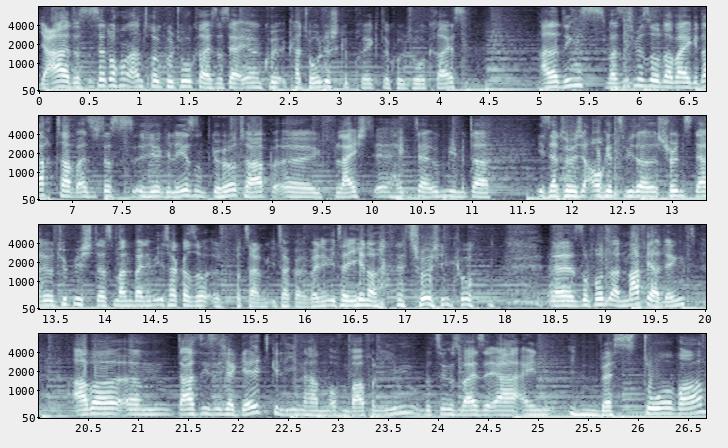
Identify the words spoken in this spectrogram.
ja, das ist ja doch ein anderer Kulturkreis. Das ist ja eher ein katholisch geprägter Kulturkreis. Allerdings, was ich mir so dabei gedacht habe, als ich das hier gelesen und gehört habe, äh, vielleicht äh, hängt er irgendwie mit der ist natürlich auch jetzt wieder schön stereotypisch, dass man bei einem Ithaka so, äh, Verzeihung, Ithaka, bei einem Italiener, Entschuldigung, äh, sofort an Mafia denkt. Aber ähm, da sie sich ja Geld geliehen haben, offenbar von ihm, beziehungsweise er ein Investor war,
